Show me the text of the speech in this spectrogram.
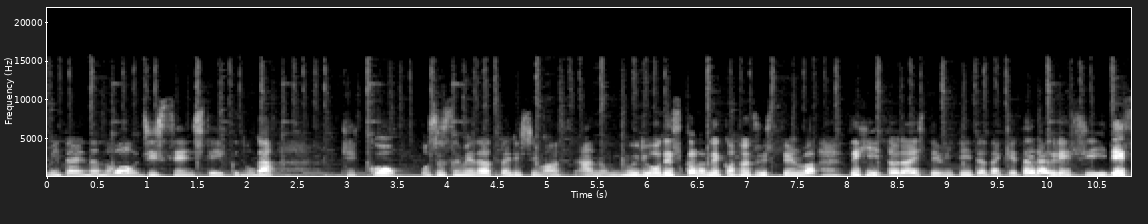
みたいなのを実践していくのが結構おすすめだったりします。あの無料ですからね この実践は。是非トライしてみていただけたら嬉しいです。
